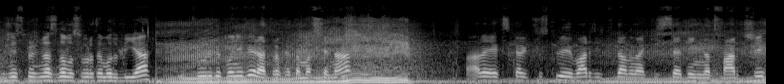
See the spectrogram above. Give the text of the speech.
później sprężyna znowu z powrotem odbija i kurde poniewiera trochę ta maszyna. Ale jak przeskruje bardziej, to damy na jakiś setting na twardszy.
